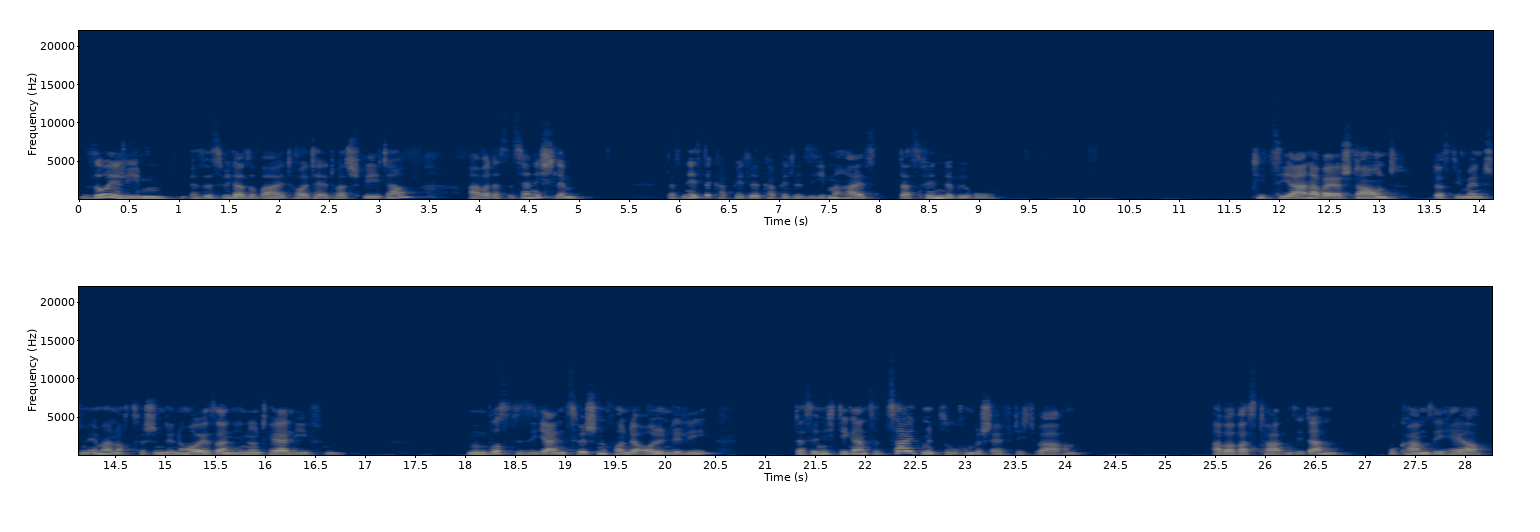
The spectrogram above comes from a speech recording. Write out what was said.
So, ihr Lieben, es ist wieder soweit. Heute etwas später, aber das ist ja nicht schlimm. Das nächste Kapitel, Kapitel 7, heißt Das Findebüro. Tiziana war erstaunt, dass die Menschen immer noch zwischen den Häusern hin und her liefen. Nun wusste sie ja inzwischen von der ollen Lilly, dass sie nicht die ganze Zeit mit Suchen beschäftigt waren. Aber was taten sie dann? Wo kamen sie her?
